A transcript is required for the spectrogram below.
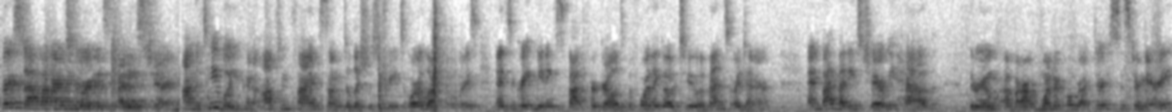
First stop on our tour is Betty's Chair. On the table you can often find some delicious treats or leftovers and it's a great meeting spot for girls before they go to events or dinner. And by Betty's Chair we have the room of our wonderful rector, Sister Mary.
